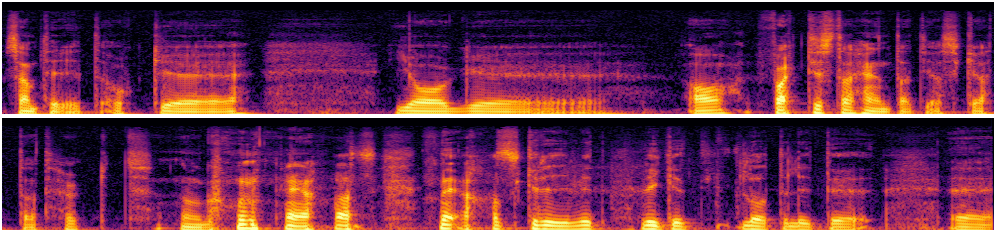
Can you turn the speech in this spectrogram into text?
samtidigt och eh, jag eh, Ja, faktiskt har hänt att jag skrattat högt någon gång när jag har, när jag har skrivit, vilket låter lite eh,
